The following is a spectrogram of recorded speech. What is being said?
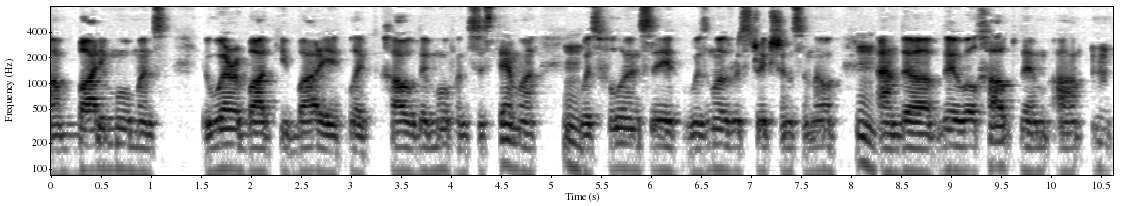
um, body movements aware about your body, like how they move in Systema Mm. with fluency, with no restrictions, you know, Mm. and uh, they will help them um,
